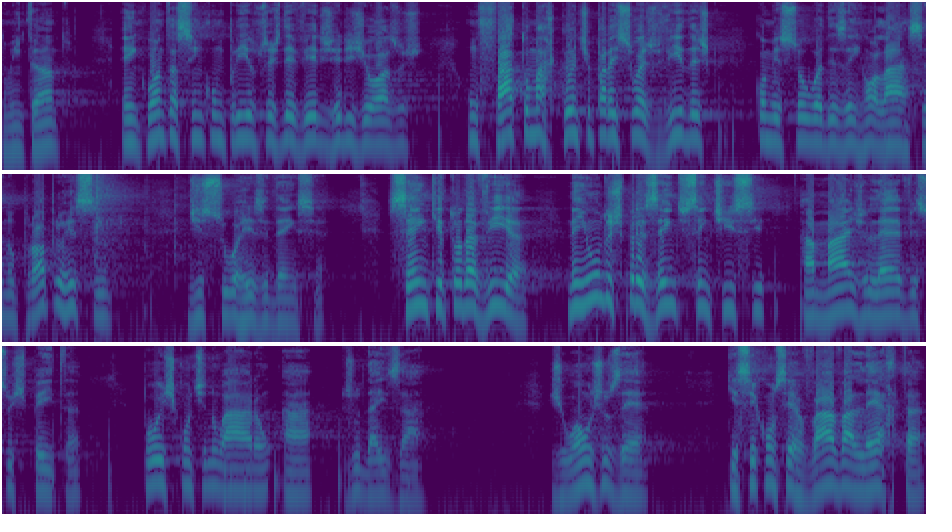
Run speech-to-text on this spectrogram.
No entanto, enquanto assim cumpriam seus deveres religiosos, um fato marcante para as suas vidas começou a desenrolar-se no próprio recinto de sua residência, sem que, todavia, nenhum dos presentes sentisse a mais leve suspeita, pois continuaram a judaizar. João José, que se conservava alerta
